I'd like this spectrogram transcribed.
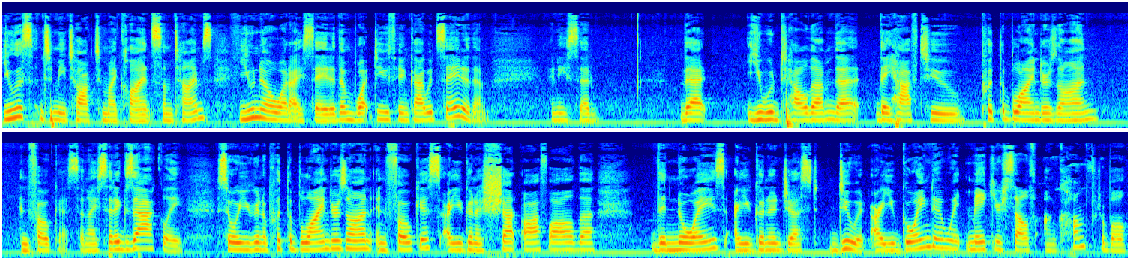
You listen to me talk to my clients sometimes. You know what I say to them. What do you think I would say to them? And he said, That you would tell them that they have to put the blinders on and focus. And I said, Exactly. So are you going to put the blinders on and focus? Are you going to shut off all the the noise? Are you going to just do it? Are you going to make yourself uncomfortable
